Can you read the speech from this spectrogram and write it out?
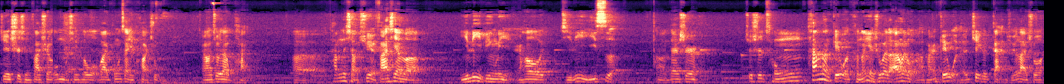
这些事情发生。我母亲和我外公在一块住，然后就在武汉，呃，他们的小区也发现了一例病例，然后几例疑似，啊，但是就是从他们给我，可能也是为了安慰我吧，反正给我的这个感觉来说。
